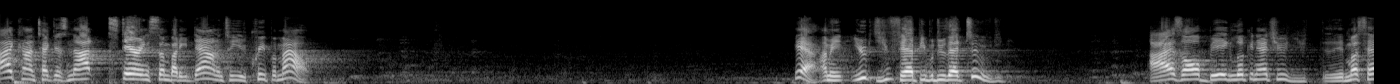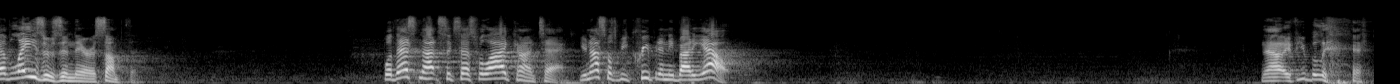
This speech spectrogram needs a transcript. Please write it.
Eye contact is not staring somebody down until you creep them out. Yeah, I mean, you, you've had people do that too. Eyes all big looking at you, you they must have lasers in there or something. Well, that's not successful eye contact. You're not supposed to be creeping anybody out. Now, if you believe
